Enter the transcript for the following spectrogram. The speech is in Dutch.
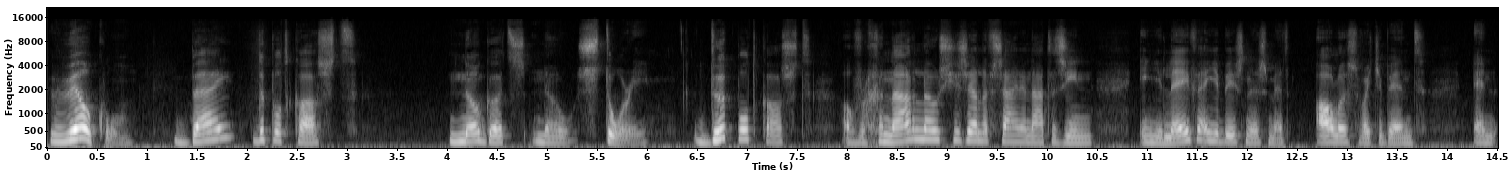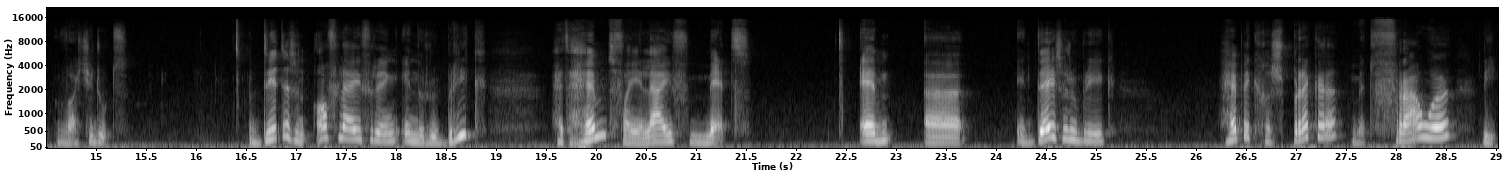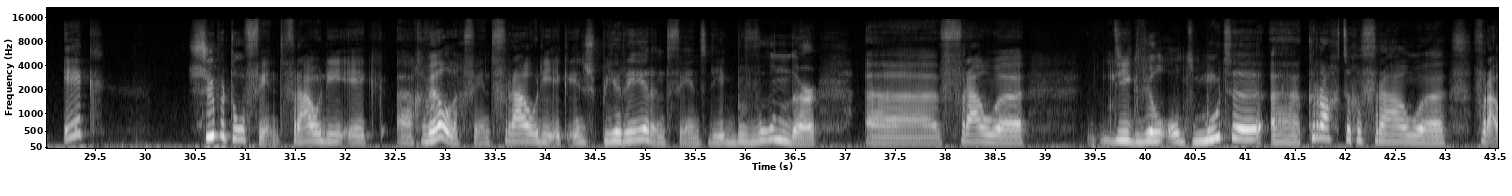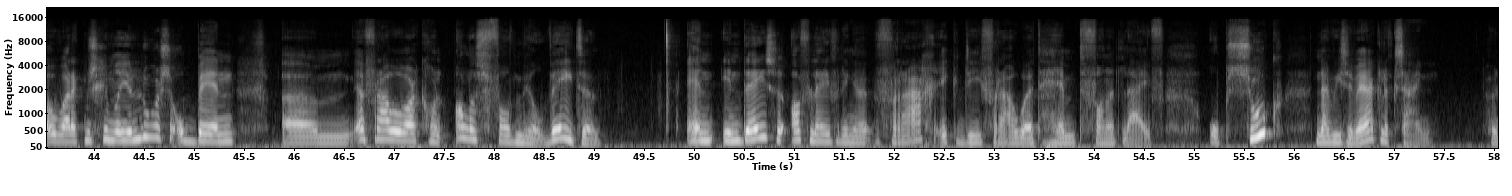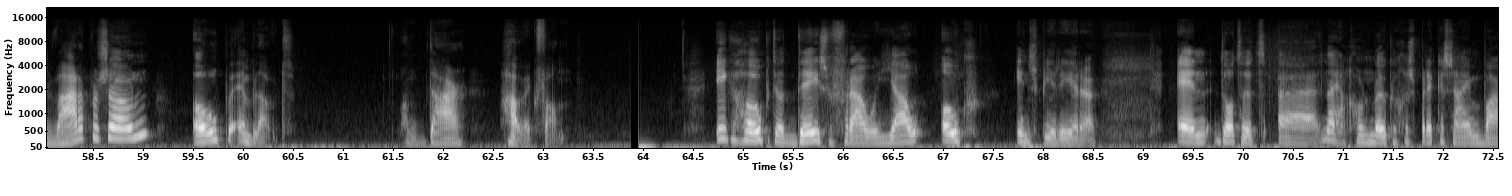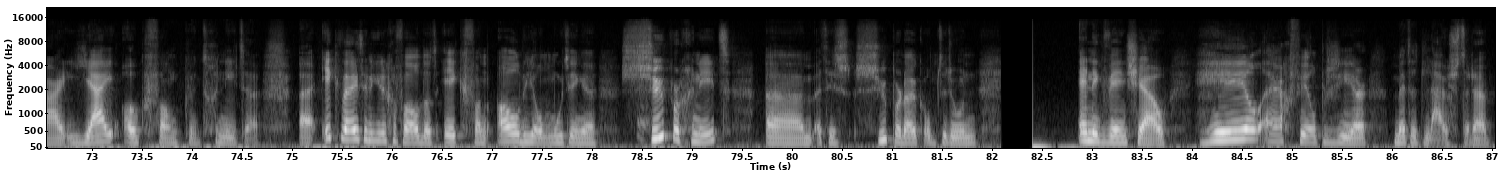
Welkom bij de podcast No Guts, No Story. De podcast over genadeloos jezelf zijn en laten zien in je leven en je business met alles wat je bent en wat je doet. Dit is een aflevering in de rubriek Het hemd van je lijf met. En uh, in deze rubriek heb ik gesprekken met vrouwen die ik super tof vind. Vrouwen die ik uh, geweldig vind. Vrouwen die ik inspirerend vind. Die ik bewonder. Uh, vrouwen die ik wil ontmoeten. Uh, krachtige vrouwen. Vrouwen waar ik misschien wel jaloers op ben. Um, en vrouwen waar ik gewoon alles van wil weten. En in deze afleveringen vraag ik die vrouwen het hemd van het lijf. Op zoek naar wie ze werkelijk zijn. Hun ware persoon, open en bloot. Want daar hou ik van. Ik hoop dat deze vrouwen jou ook inspireren. En dat het uh, nou ja, gewoon leuke gesprekken zijn waar jij ook van kunt genieten. Uh, ik weet in ieder geval dat ik van al die ontmoetingen super geniet. Um, het is super leuk om te doen. En ik wens jou heel erg veel plezier met het luisteren.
